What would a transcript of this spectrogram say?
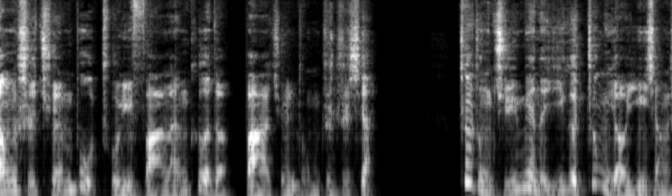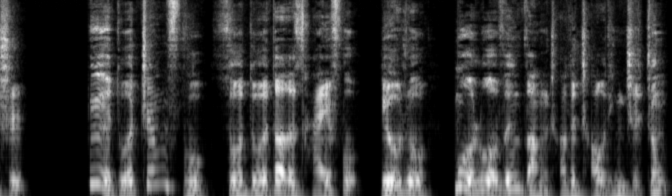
当时全部处于法兰克的霸权统治之下。这种局面的一个重要影响是，掠夺征服所得到的财富流入莫洛温王朝的朝廷之中。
